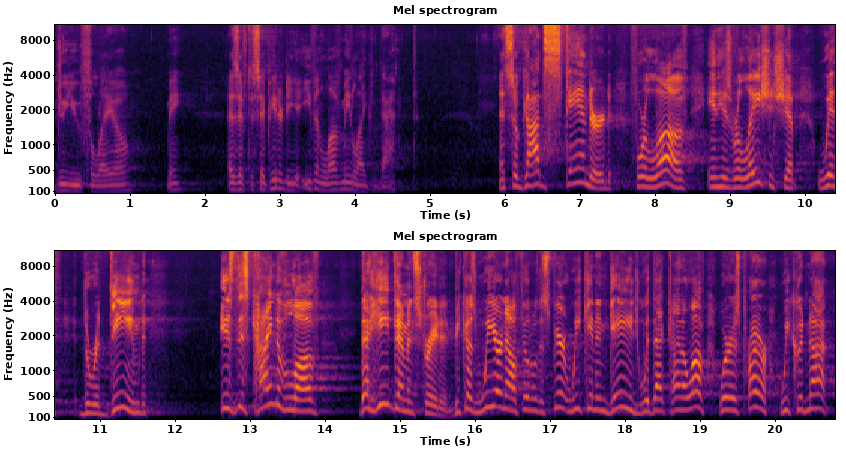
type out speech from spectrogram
Do you phileo me? As if to say, Peter, do you even love me like that? And so, God's standard for love in his relationship with the redeemed is this kind of love that he demonstrated. Because we are now filled with the Spirit, we can engage with that kind of love, whereas prior we could not.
